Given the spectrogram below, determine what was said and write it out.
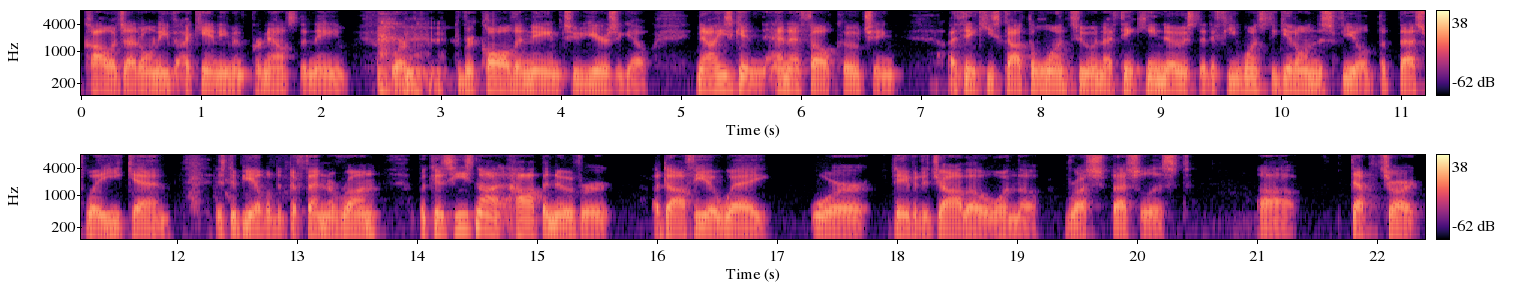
college I don't even I can't even pronounce the name or recall the name two years ago. Now he's getting NFL coaching. I think he's got the one two, and I think he knows that if he wants to get on this field, the best way he can is to be able to defend the run because he's not hopping over Odafe Oweh or David Ajabo on the rush specialist uh, depth chart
